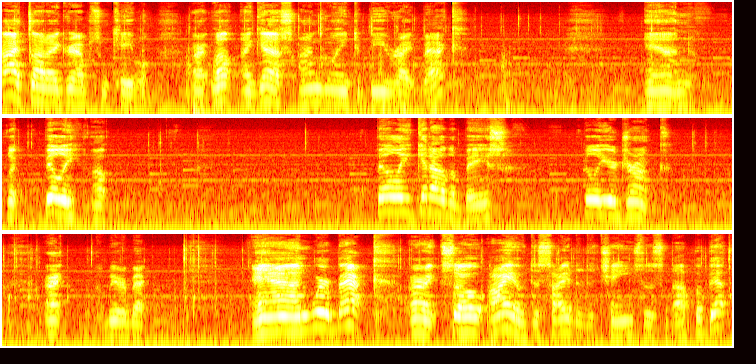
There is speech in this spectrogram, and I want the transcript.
I thought I grabbed some cable. Alright, well, I guess I'm going to be right back. And, look, Billy, oh, Billy, get out of the base. Billy, you're drunk. Alright, I'll be right back. And we're back. Alright, so I have decided to change this up a bit.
